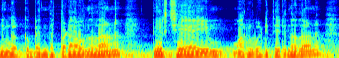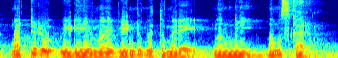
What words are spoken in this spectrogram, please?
നിങ്ങൾക്ക് ബന്ധപ്പെടാവുന്നതാണ്. തീർച്ചയായും മറുപടി തരുന്നതാണ്. മറ്റൊരു വീഡിയോയുമായി വീണ്ടും എത്തും വരെ നന്ദി നമസ്കാരം.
